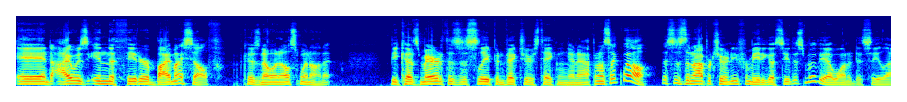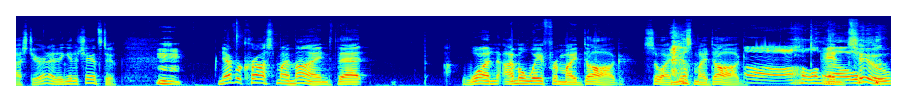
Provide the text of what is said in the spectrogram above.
and I was in the theater by myself because no one else went on it. Because Meredith is asleep and Victor is taking a nap, and I was like, "Well, this is an opportunity for me to go see this movie I wanted to see last year, and I didn't get a chance to." Mm-hmm. Never crossed my mind that one, I'm away from my dog, so I miss my dog. Oh no! And two,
